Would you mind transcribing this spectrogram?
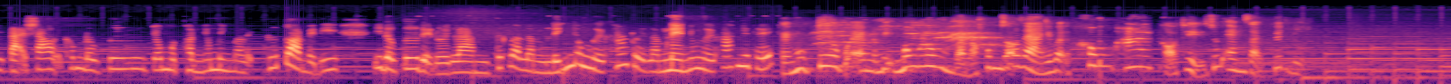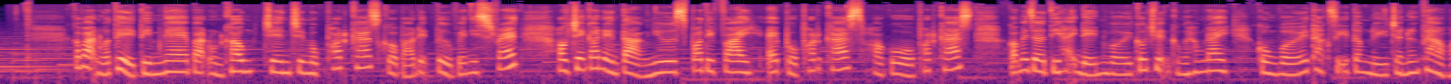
thì tại sao lại không đầu tư cho một phần cho mình mà lại cứ toàn phải đi đi đầu tư để rồi làm, tức là làm lính cho người khác rồi làm nền cho người khác như thế? Cái mục tiêu của em nó bị mông lung và nó không rõ ràng như vậy, không ai có thể giúp em giải quyết được các bạn có thể tìm nghe Bạn ổn không trên chuyên mục podcast của báo điện tử Venice Press hoặc trên các nền tảng như Spotify, Apple Podcast hoặc Google Podcast. Còn bây giờ thì hãy đến với câu chuyện của ngày hôm nay cùng với thạc sĩ tâm lý Trần Hương Thảo.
